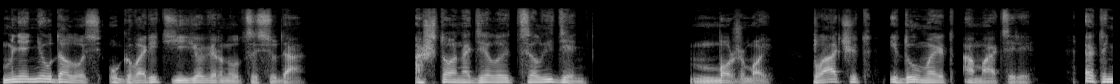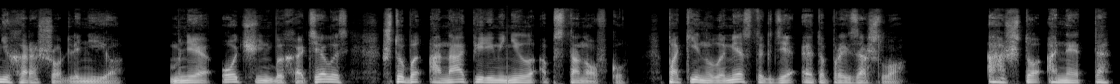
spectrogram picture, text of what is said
Мне не удалось уговорить ее вернуться сюда. А что она делает целый день? Боже мой, плачет и думает о матери. Это нехорошо для нее. Мне очень бы хотелось, чтобы она переменила обстановку, покинула место, где это произошло. А что Анетта?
